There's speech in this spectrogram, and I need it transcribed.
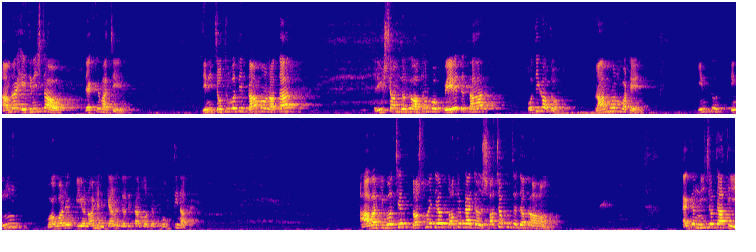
আমরা এই জিনিসটাও দেখতে পাচ্ছি। যিনি চতুর্পতি ব্রাহ্মণ, অর্থাৎ ঋষাম যদু অথর্ব বেদ, তাহার অধিগত ব্রাহ্মণ বটে। কিন্তু তিনি ভগবানের প্রিয় নহেন কেন যদি তার মধ্যে ভক্তি না থাকে? আবার কি বলছেন তসময় দেহ তত্রকার্য সচপুত যত অহম। একজন নিচ জাতি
